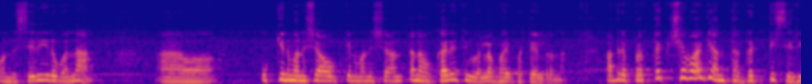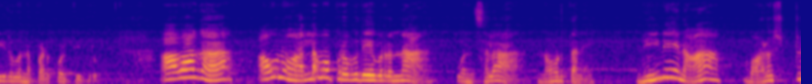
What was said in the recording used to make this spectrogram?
ಒಂದು ಶರೀರವನ್ನು ಉಕ್ಕಿನ ಮನುಷ್ಯ ಉಕ್ಕಿನ ಮನುಷ್ಯ ಅಂತ ನಾವು ಕರಿತೀವಿ ವಲ್ಲಭಾಯ್ ಪಟೇಲ್ರನ್ನ ಆದರೆ ಪ್ರತ್ಯಕ್ಷವಾಗಿ ಅಂಥ ಗಟ್ಟಿ ಶರೀರವನ್ನು ಪಡ್ಕೊಳ್ತಿದ್ರು. ಆವಾಗ ಅವನು ಅಲ್ಲಮ ಪ್ರಭುದೇವರನ್ನು ಒಂದು ಸಲ ನೋಡ್ತಾನೆ, ನೀನೇನಾ ಭಾಳಷ್ಟು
